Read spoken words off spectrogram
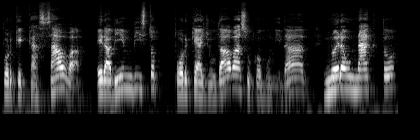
porque cazaba, era bien visto porque ayudaba a su comunidad. No era un acto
